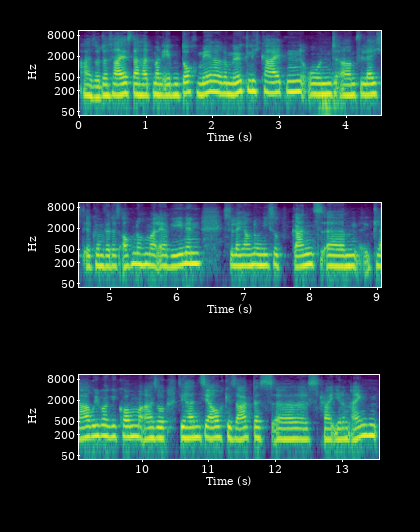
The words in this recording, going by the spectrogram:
Also das heißt, da hat man eben doch mehrere Möglichkeiten und ähm, vielleicht äh, können wir das auch nochmal erwähnen. Ist vielleicht auch noch nicht so ganz ähm, klar rübergekommen. Also Sie hatten es ja auch gesagt, dass äh, es bei Ihren eigen,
